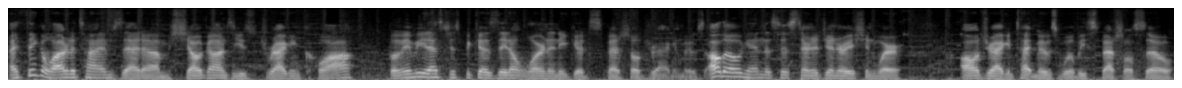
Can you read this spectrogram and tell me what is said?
I think a lot of the times that um, Shelgons use Dragon Claw, but maybe that's just because they don't learn any good special dragon moves. Although, again, this is Standard Generation where all dragon type moves will be special, so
